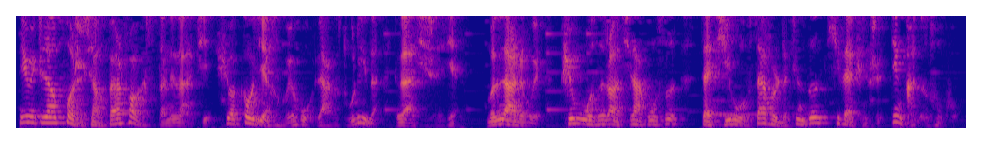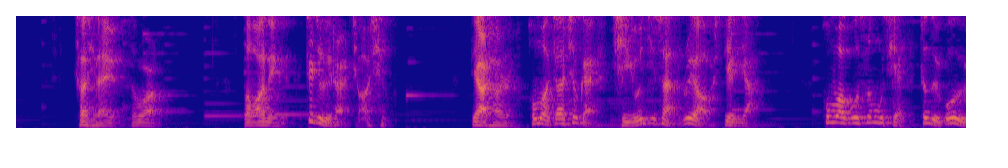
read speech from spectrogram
因为这将迫使像 Firefox 等浏览器需要构建和维护两个独立的浏览器实现。Mozilla 认为苹果公司让其他公司在提供 Safari 的竞争替代品时尽可能痛苦。消息来源：The World。老王点评：这就有点矫情了。第二条是红帽将修改其云计算 Real 定价。红帽公司目前针对公有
